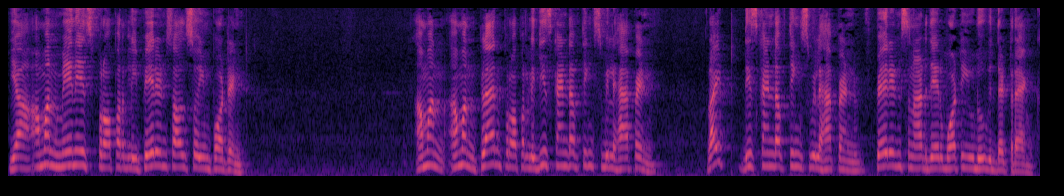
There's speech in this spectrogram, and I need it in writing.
Yeah aman manage properly. Parents also important aman aman plan properly. These kind of things will happen. Right? These kind of things will happen. Parents not there what do you do with that rank?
